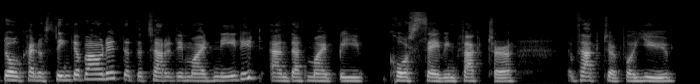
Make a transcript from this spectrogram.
don't kind of think about it that the charity might need it and that might be cost saving factor factor for you.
